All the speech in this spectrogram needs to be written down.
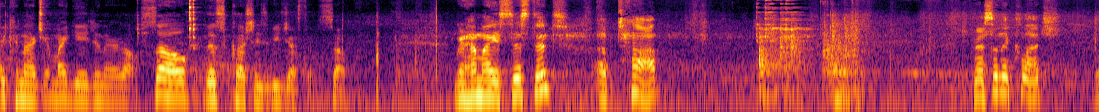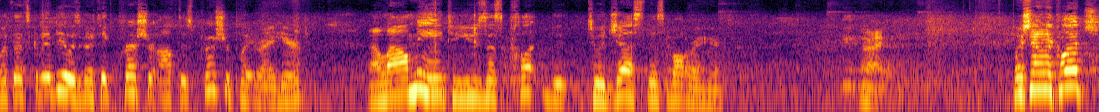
I cannot get my gauge in there at all. So this clutch needs to be adjusted. So I'm to have my assistant up top press on the clutch. What that's to do is to take pressure off this pressure plate right here and allow me to use this clutch to adjust this bolt right here. All right. Push down the clutch.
